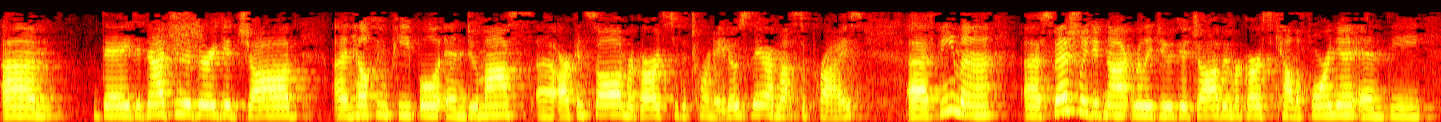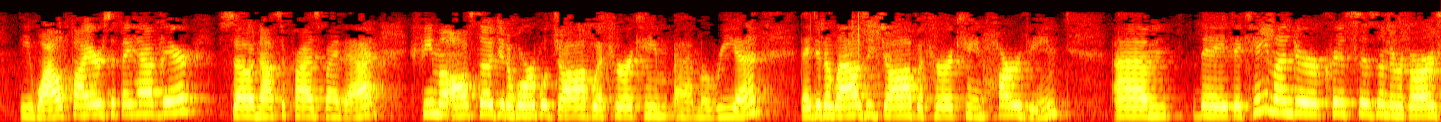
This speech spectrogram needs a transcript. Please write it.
Um, they did not do a very good job in helping people in Dumas, uh, Arkansas, in regards to the tornadoes there. I'm not surprised. Uh, FEMA especially did not really do a good job in regards to California and the the wildfires that they have there. So not surprised by that. FEMA also did a horrible job with Hurricane uh, Maria. They did a lousy job with Hurricane Harvey. Um, they they came under criticism in regards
